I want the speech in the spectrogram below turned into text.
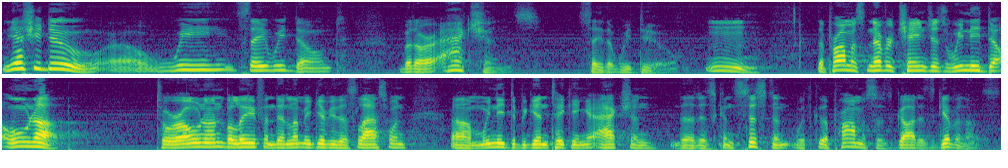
Yes, you do. Uh, we say we don't, but our actions say that we do. Mm. The promise never changes. We need to own up to our own unbelief. And then let me give you this last one. Um, we need to begin taking action that is consistent with the promises God has given us.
